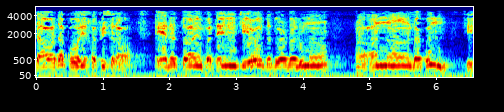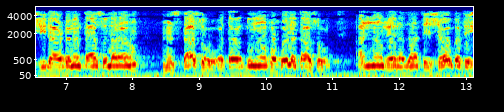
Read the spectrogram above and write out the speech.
دا وعدہ پوری خفی سرا. اے د توای طائفتین چیو د دوڑلونا ان لکم چیشی دا ڈل تاسو لرا، ستاسو وتودون فخول تاسو. ان غیر ذات شوکتی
